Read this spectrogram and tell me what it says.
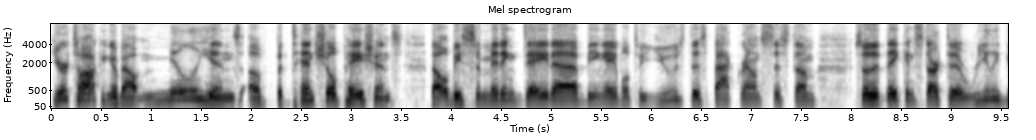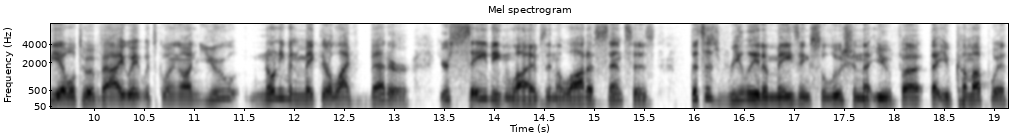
You're talking about millions of potential patients that will be submitting data, being able to use this background system so that they can start to really be able to evaluate what's going on. You don't even make their life better. You're saving lives in a lot of senses. This is really an amazing solution that you've uh, that you've come up with.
